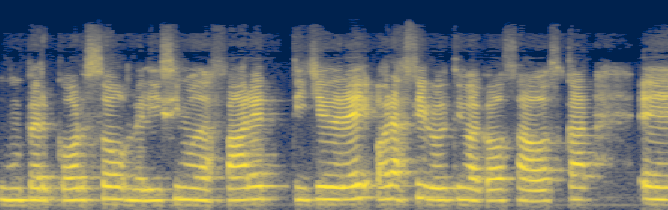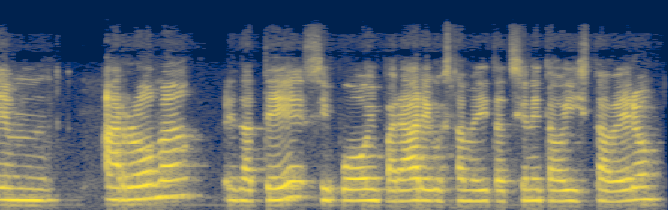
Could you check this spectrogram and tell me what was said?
un percorso bellissimo da fare. Ti chiederei ora sì l'ultima cosa, Oscar. Ehm, a Roma da te si può imparare questa meditazione taoista, vero?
